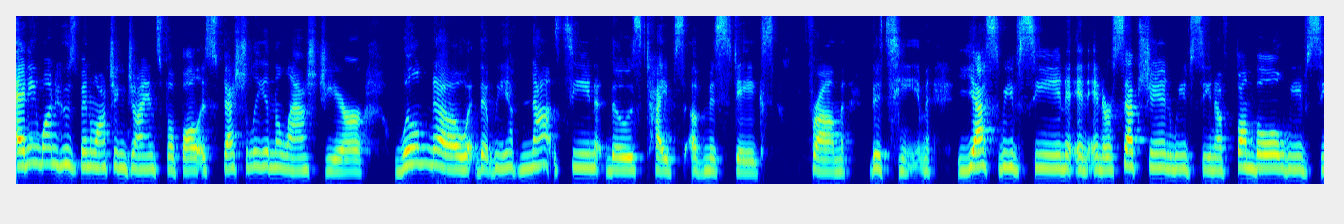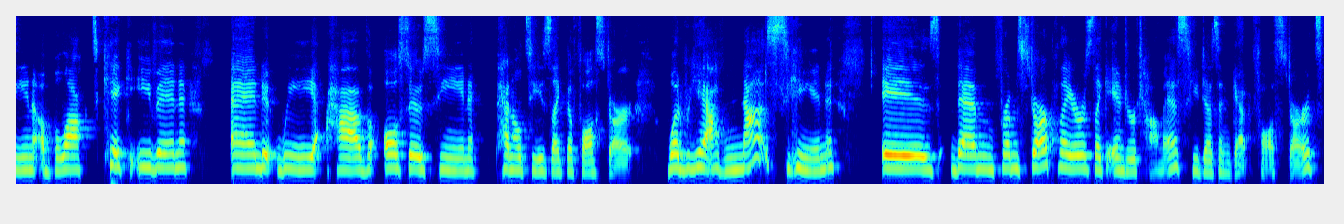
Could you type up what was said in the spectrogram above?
Anyone who's been watching Giants football, especially in the last year, will know that we have not seen those types of mistakes from the team. Yes, we've seen an interception, we've seen a fumble, we've seen a blocked kick, even. And we have also seen penalties like the false start. What we have not seen is them from star players like Andrew Thomas. He doesn't get false starts.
